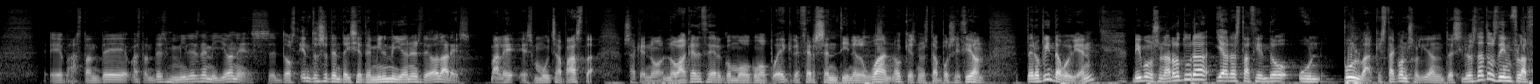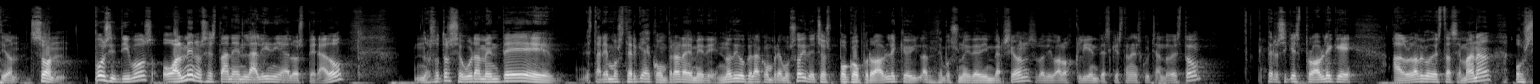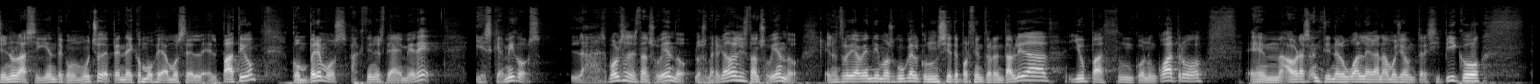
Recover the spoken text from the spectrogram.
eh, bastante, bastantes miles de millones, 277 mil millones de dólares, ¿vale? Es mucha pasta. O sea que no, no va a crecer como, como, puede crecer Sentinel One, ¿no? Que es nuestra posición. Pero pinta muy bien. Vimos una rotura y ahora está haciendo un pullback, está consolidando. Entonces, si los datos de inflación son positivos, o al menos están en la línea de lo esperado, nosotros seguramente estaremos cerca de comprar AMD. No digo que la compremos hoy, de hecho es poco probable que hoy lancemos una idea de inversión, se lo digo a los clientes que están escuchando esto. Pero sí que es probable que a lo largo de esta semana, o si no la siguiente como mucho, depende de cómo veamos el, patio, compremos acciones de AMD. Y es que amigos, las bolsas están subiendo, los mercados están subiendo. El otro día vendimos Google con un 7% de rentabilidad, UPath con un 4%, em, ahora Sentinel One le ganamos ya un 3 y pico.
